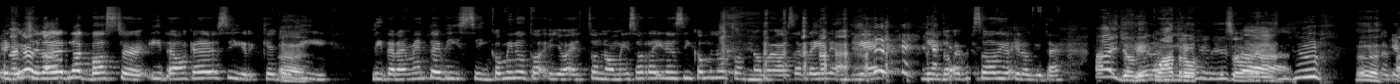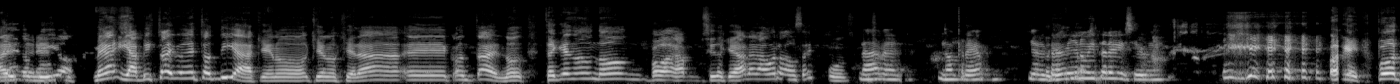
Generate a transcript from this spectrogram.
Escuché lo de Blockbuster y tengo que decir que yo Ajá. vi, literalmente vi cinco minutos y yo, esto no me hizo reír en cinco minutos, no me va a hacer reír en diez y en dos episodios y lo quité. Ay, yo vi cuatro. Me hizo reír. Quité. Ay, Dios mío. Megan, ¿y has visto algo en estos días que, no, que nos quiera eh, contar? No, sé que no, no, pero, ah, si te quieres hablar ahora, no sé. Uh, A ver, no creo. Yo creo que yo no vi televisión. Ok, pues,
